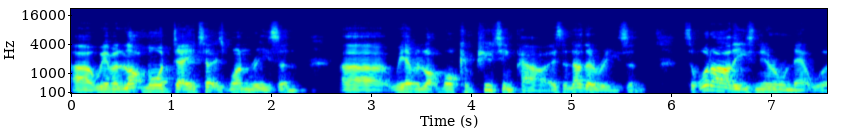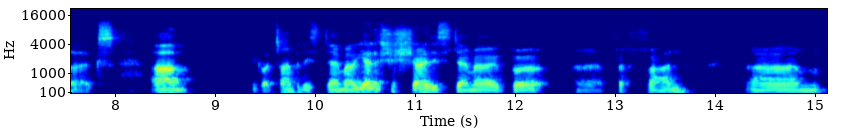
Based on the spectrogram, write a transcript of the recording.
Uh, we have a lot more data is one reason. Uh, we have a lot more computing power is another reason. So what are these neural networks? Um, we've got time for this demo. Yeah, let's just show this demo for, uh, for fun. Um,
